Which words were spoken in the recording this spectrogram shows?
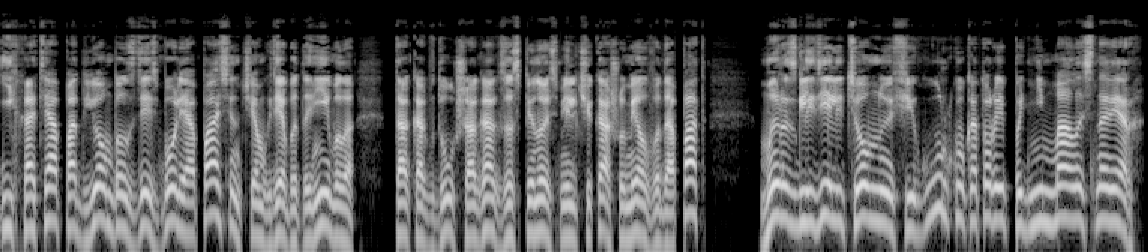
И хотя подъем был здесь более опасен, чем где бы то ни было, так как в двух шагах за спиной смельчака шумел водопад, мы разглядели темную фигурку, которая поднималась наверх.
